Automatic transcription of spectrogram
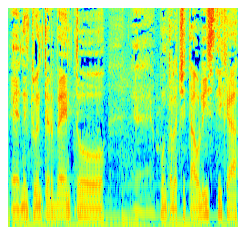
eh, nel tuo intervento eh, appunto alla città olistica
